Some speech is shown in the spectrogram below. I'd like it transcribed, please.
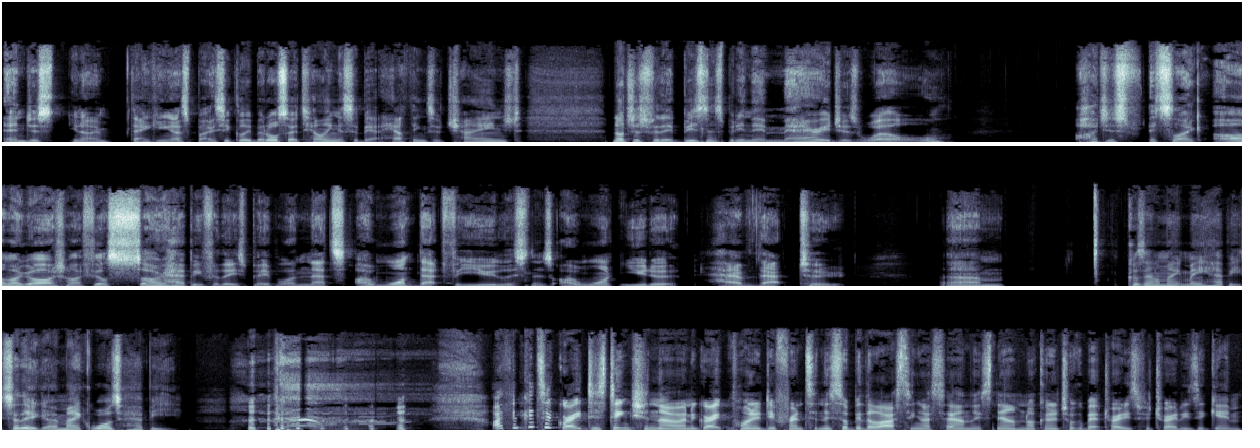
and just you know thanking us basically, but also telling us about how things have changed, not just for their business but in their marriage as well. I just, it's like, oh my gosh, I feel so happy for these people. And that's, I want that for you, listeners. I want you to have that too. Um, because that'll make me happy. So there you go. Make Waz happy. I think it's a great distinction, though, and a great point of difference. And this will be the last thing I say on this now. I'm not going to talk about tradies for tradies again.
